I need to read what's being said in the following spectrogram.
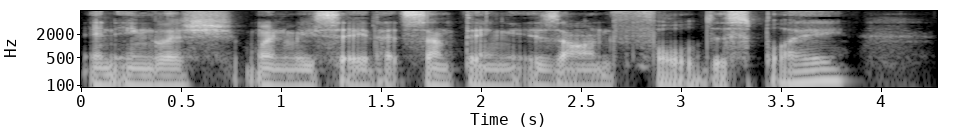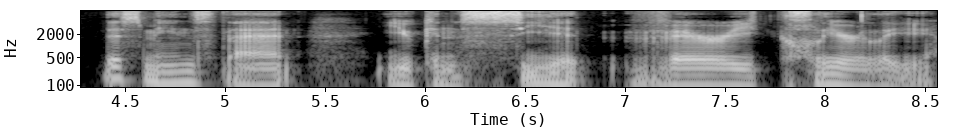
In English, when we say that something is on full display, this means that you can see it very clearly.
